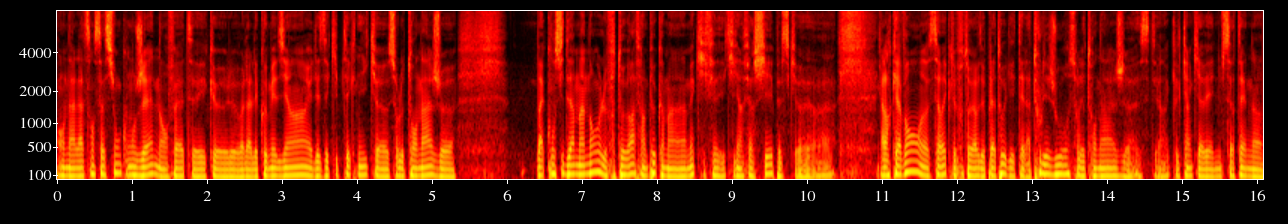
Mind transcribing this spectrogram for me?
on a la sensation qu'on gêne en fait et que voilà les comédiens et les équipes techniques euh, sur le tournage euh, bah, considèrent maintenant le photographe un peu comme un mec qui, fait, qui vient faire chier parce que alors qu'avant c'est vrai que le photographe de plateau il était là tous les jours sur les tournages c'était un- quelqu'un qui avait une certaine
